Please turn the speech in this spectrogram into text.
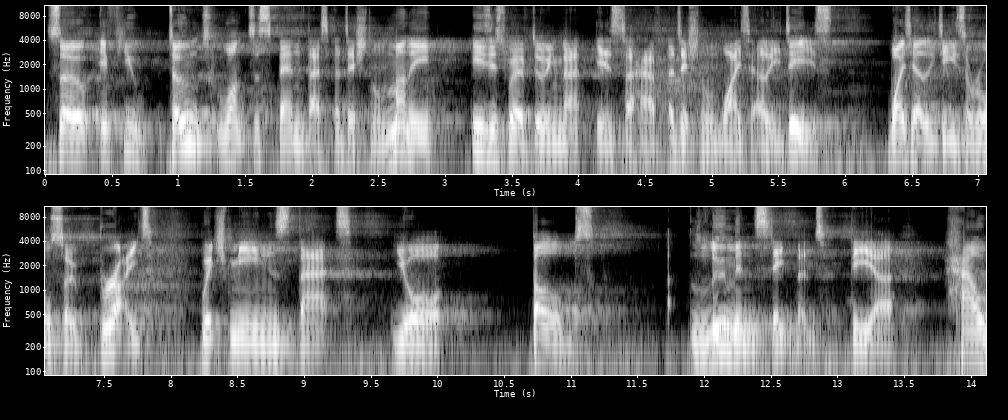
So if you don't want to spend that additional money, easiest way of doing that is to have additional white LEDs. White LEDs are also bright, which means that your bulb's lumen statement, the uh, how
